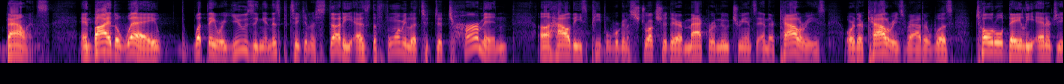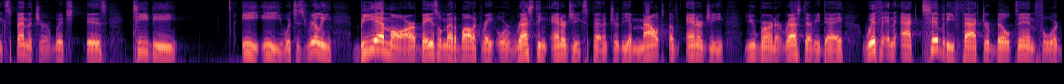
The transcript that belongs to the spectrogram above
balance. And by the way, what they were using in this particular study as the formula to determine uh, how these people were going to structure their macronutrients and their calories, or their calories rather, was total daily energy expenditure, which is TDEE, which is really BMR, basal metabolic rate, or resting energy expenditure, the amount of energy you burn at rest every day, with an activity factor built in for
